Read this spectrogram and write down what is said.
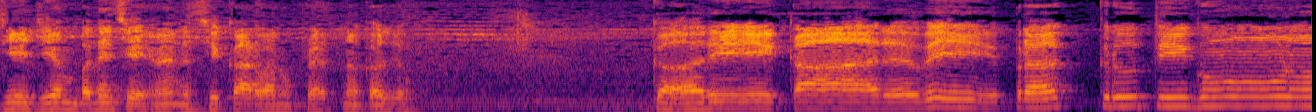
જે જેમ બને છે, એને સ્વીકારવાનો પ્રયત્ન કરજો. કરે કારવે પ્રકૃતિ ગુણો.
